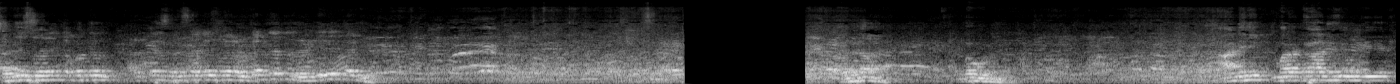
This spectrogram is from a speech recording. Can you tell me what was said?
सगळे सोयऱ्यांच्याबद्दल बद्दल त्या सगळे सगळे सोयरे त्यांच्यात घडलेले पाहिजे बघून आणि मराठा आणि रुंदी एक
